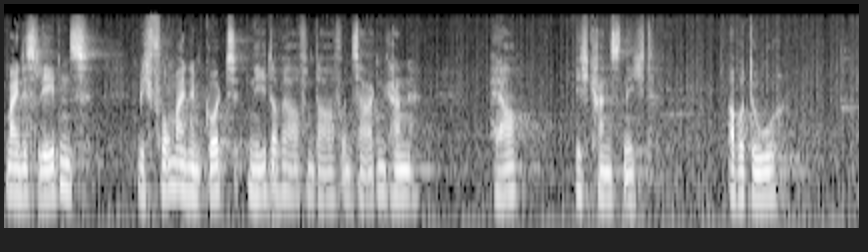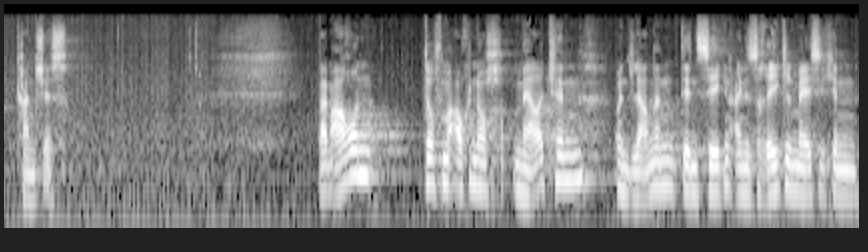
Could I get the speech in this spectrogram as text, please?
meines Lebens mich vor meinem Gott niederwerfen darf und sagen kann, Herr, ich kann es nicht, aber du kannst es. Beim Aaron dürfen wir auch noch merken und lernen den Segen eines regelmäßigen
